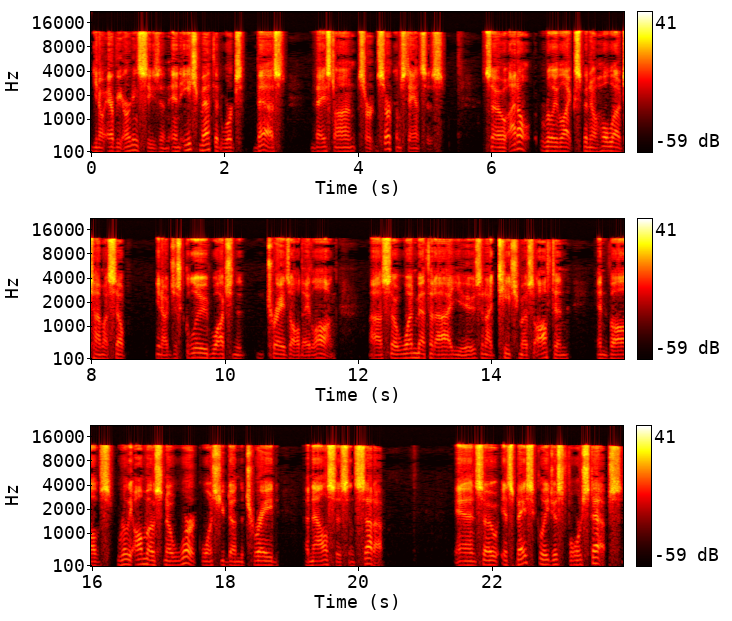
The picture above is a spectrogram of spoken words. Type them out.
you know every earnings season, and each method works best based on certain circumstances. So I don't really like spending a whole lot of time myself, you know, just glued watching the trades all day long. Uh, so one method I use and I teach most often involves really almost no work once you've done the trade analysis and setup. And so it's basically just four steps.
